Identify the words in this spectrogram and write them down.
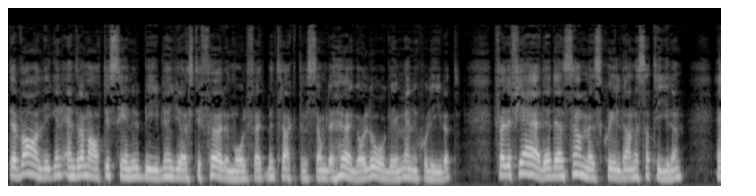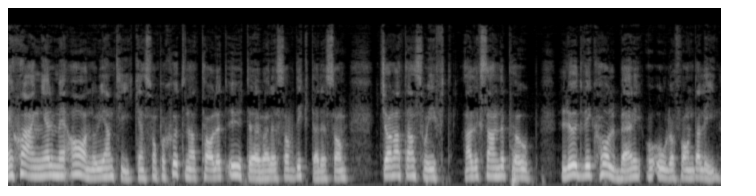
där vanligen en dramatisk scen ur Bibeln görs till föremål för ett betraktelse om det höga och låga i människolivet. För det fjärde den samhällsskildrande satiren, en genre med anor i antiken som på 1700-talet utövades av diktare som Jonathan Swift, Alexander Pope, Ludvig Holberg och Olof von Dalin.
